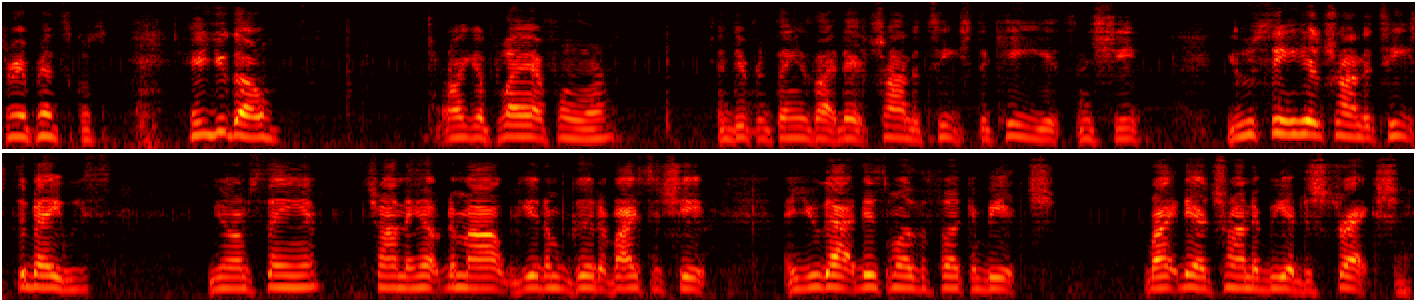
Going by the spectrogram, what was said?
Three of Pentacles. Here you go. On your platform. And different things like that. Trying to teach the kids and shit. You sitting here trying to teach the babies. You know what I'm saying? Trying to help them out. Get them good advice and shit. And you got this motherfucking bitch. Right there trying to be a distraction.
